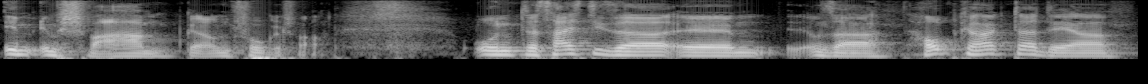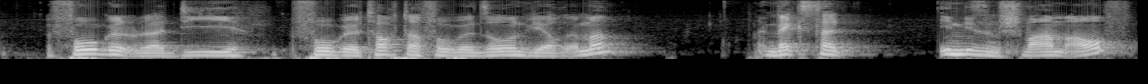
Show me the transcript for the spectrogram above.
im, im Schwarm, genau, ein Vogelschwarm. Und das heißt, dieser, ähm, unser Hauptcharakter, der Vogel oder die Vogel, Tochter, Vogel, Sohn, wie auch immer, wächst halt in diesem Schwarm auf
